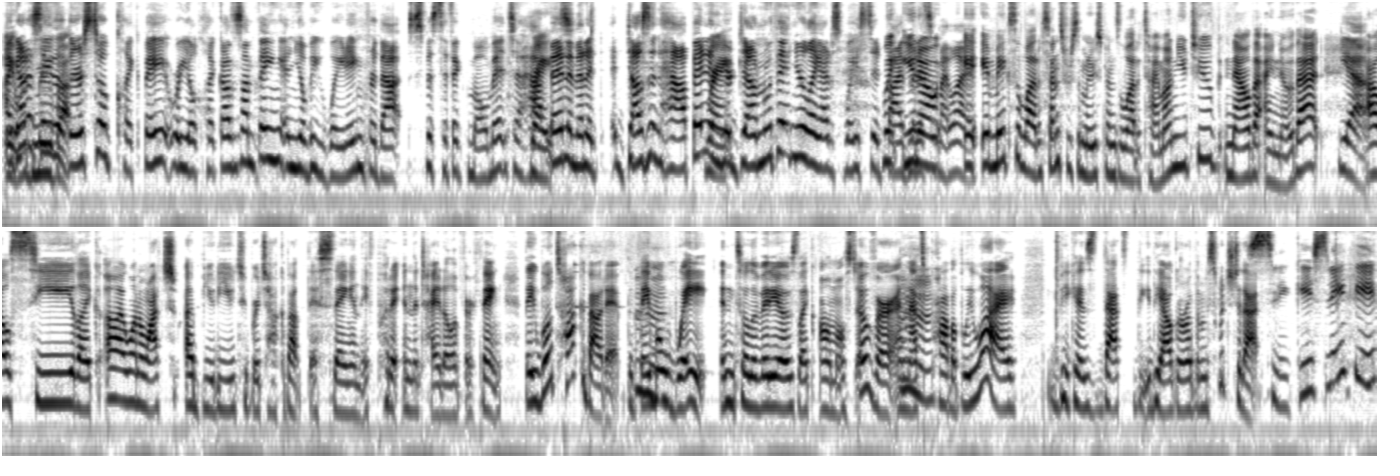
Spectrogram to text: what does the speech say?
I gotta say that up. there's still clickbait where you'll click on something and you'll be waiting for that specific moment to happen, Right. and then it, it doesn't happen, and you're done with it, and you're like, I just wasted But five you minutes know, of my life. It, it makes a lot of sense for somebody who spends a lot of time on YouTube. Now that I know that, Yeah. I'll see like, oh, I want to watch a beauty YouTuber talk about this thing, and they've put it in the title of their thing. They will talk about it, but they Mm-hmm. will wait until the video is like almost over, and that's probably why, because that's the, the algorithm switched to that. sneaky, sneaky.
